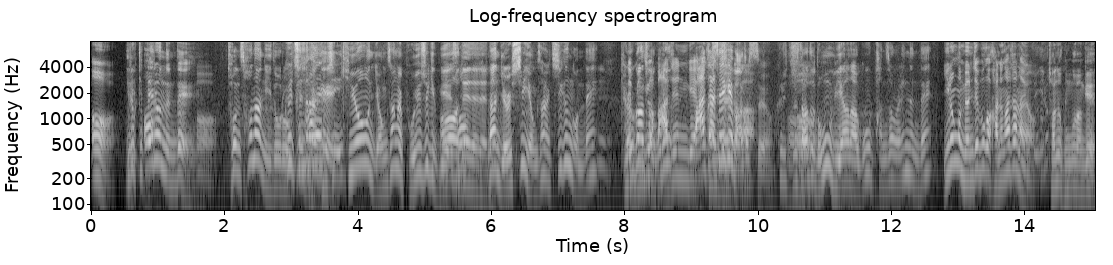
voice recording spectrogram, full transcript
어 이렇게 때렸는데 어. 전 선한 의도로 팬들에게 선했지. 귀여운 영상을 보여주기 위해서 네네네네. 난 열심히 영상을 찍은 건데 민규가 결과적으로 맞은 게 맞아 세게 결과가. 맞았어요. 그래서 나도 너무 미안하고 반성을 했는데 이런 건 면제부가 가능하잖아요 저는 궁금한 게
